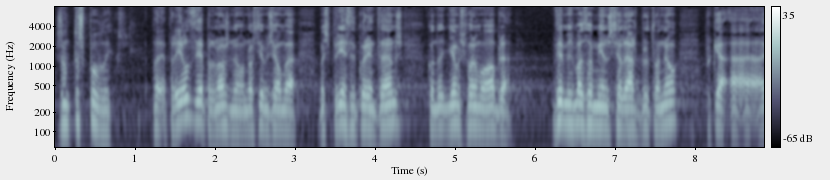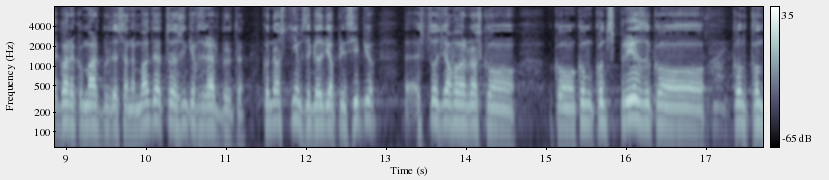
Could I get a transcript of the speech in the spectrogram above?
junto dos públicos. Para, para eles é, para nós não. Nós temos já uma, uma experiência de 40 anos, quando olhamos para uma obra, vemos mais ou menos se ela é arte bruta ou não, porque agora, como a arte bruta está na moda, toda a gente quer fazer arte bruta. Quando nós tínhamos a galeria ao princípio, as pessoas olhavam para nós com, com, com, com desprezo, com, com, com,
